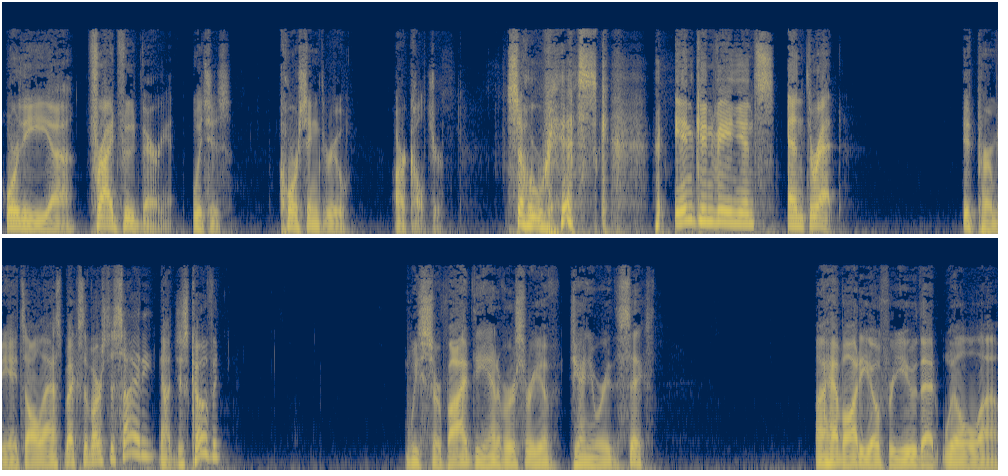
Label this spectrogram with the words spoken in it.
or the uh, fried food variant, which is coursing through our culture. So, risk, inconvenience, and threat. It permeates all aspects of our society, not just COVID. We survived the anniversary of January the 6th. I have audio for you that will uh,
